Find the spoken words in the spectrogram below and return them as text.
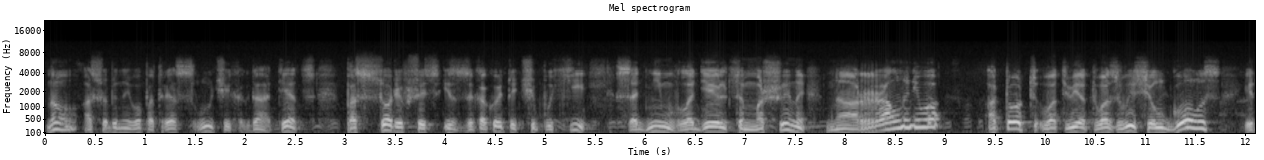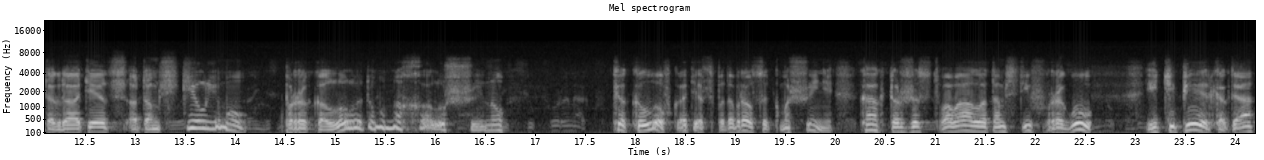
Но особенно его потряс случай, когда отец, поссорившись из-за какой-то чепухи с одним владельцем машины, наорал на него, а тот в ответ возвысил голос, и тогда отец отомстил ему, проколол этому нахалу шину, как ловко отец подобрался к машине, как торжествовал, отомстив врагу. И теперь, когда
